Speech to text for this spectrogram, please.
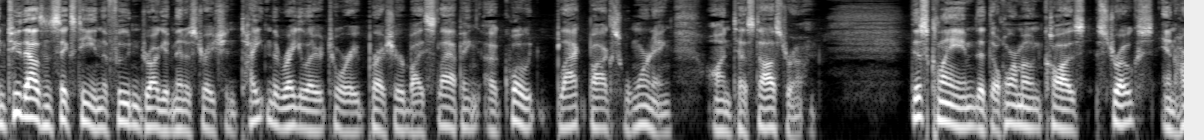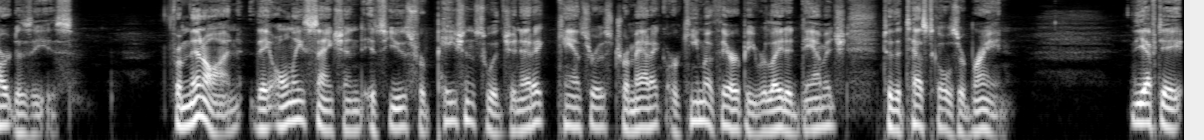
In 2016, the Food and Drug Administration tightened the regulatory pressure by slapping a quote black box warning on testosterone. This claimed that the hormone caused strokes and heart disease. From then on, they only sanctioned its use for patients with genetic, cancerous, traumatic, or chemotherapy related damage to the testicles or brain. The FDA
